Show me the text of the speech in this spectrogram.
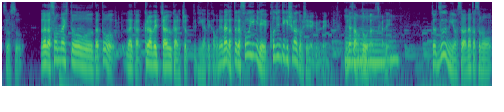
そうそう。だからそんな人だとなんか比べちゃうからちょっと苦手かもね。なんかだからそういう意味で個人的主観かもしれないけどね。皆さんはどうなんですかね。じゃあズーミンはさなんかその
